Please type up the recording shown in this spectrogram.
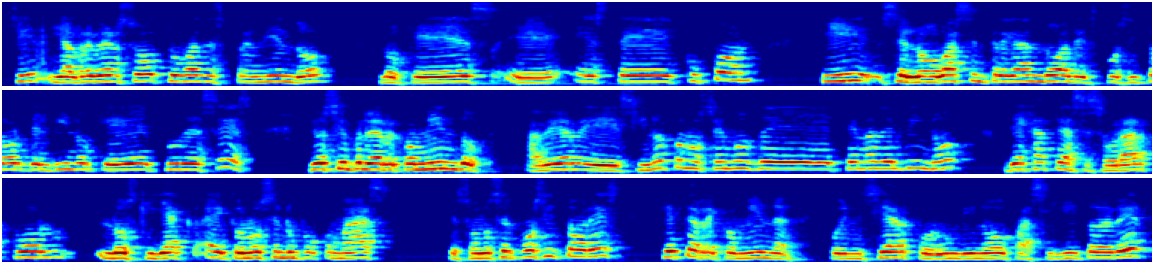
¿sí? Y al reverso tú vas desprendiendo lo que es este cupón y se lo vas entregando al expositor del vino que tú desees. Yo siempre le recomiendo, a ver, si no conocemos de tema del vino, déjate asesorar por los que ya conocen un poco más, que son los expositores, ¿Qué te recomiendan? Pues iniciar por un vino facilito de ver.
